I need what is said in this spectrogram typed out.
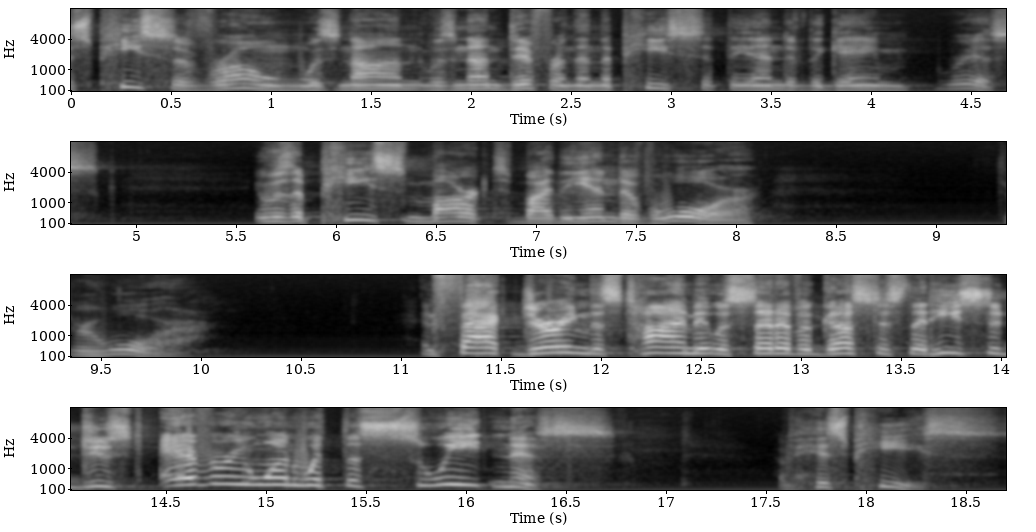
This peace of Rome was none, was none different than the peace at the end of the game risk. It was a peace marked by the end of war through war. In fact, during this time, it was said of Augustus that he seduced everyone with the sweetness of his peace.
